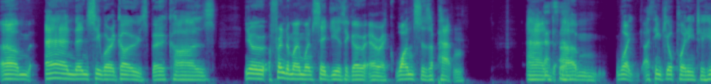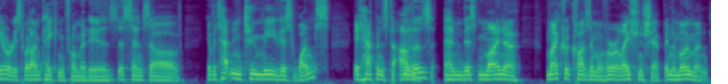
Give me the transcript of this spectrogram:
Um, and then see where it goes because, you know, a friend of mine once said years ago, Eric, once is a pattern. And um, what I think you're pointing to here, or at least what I'm taking from it, is the sense of if it's happening to me this once, it happens to others, mm. and this minor microcosm of a relationship in the moment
